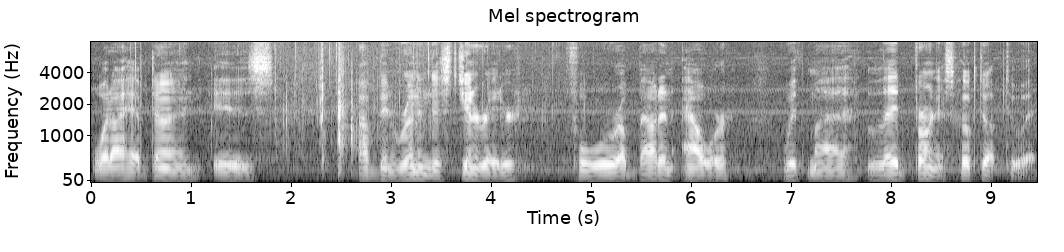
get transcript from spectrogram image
what I have done is I've been running this generator for about an hour with my lead furnace hooked up to it.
